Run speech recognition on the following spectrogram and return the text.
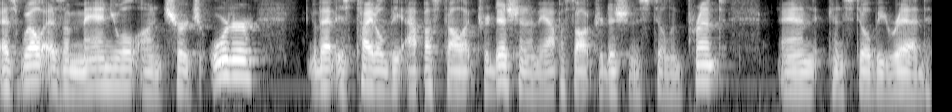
as well as a manual on church order that is titled The Apostolic Tradition, and the Apostolic Tradition is still in print and can still be read.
